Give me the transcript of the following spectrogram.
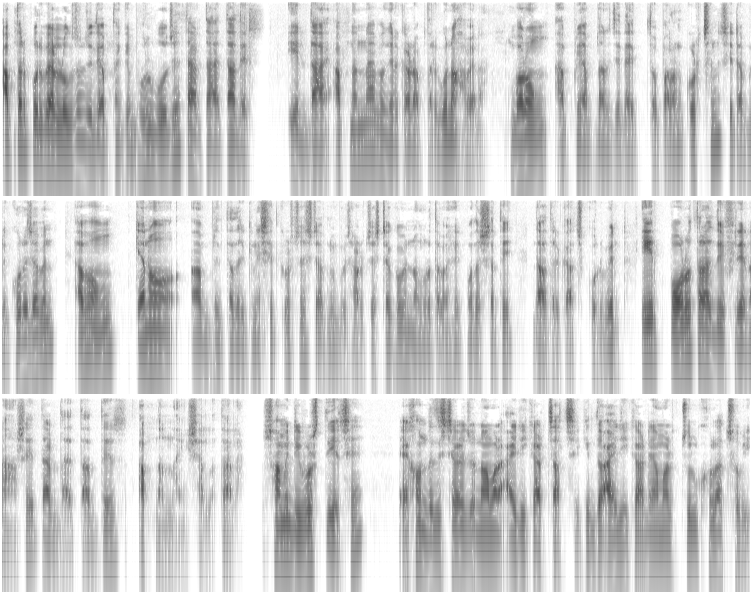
আপনার পরিবারের লোকজন যদি আপনাকে ভুল বোঝে, তার তাদের এর দায় আপনার না এবং এর কারণে আপনার গুণা হবে না। বরং আপনি আপনার যে দায়িত্ব পালন করছেন সেটা আপনি করে যাবেন এবং কেন আপনি তাদেরকে নিষেধ করছেন সেটা আপনি বোঝানোর চেষ্টা করবেন, নম্রতা এবং হিকমতের সাথে দাওয়াতের কাজ করবেন। এরপরও তারা যদি ফিরে না আসে, তার দায় তাদের, আপনার না ইনশাল্লাহ তারা স্বামী ডিভোর্স দিয়েছে, এখন রেজিস্টারের জন্য আমার আইডি কার্ড চাচ্ছে, কিন্তু আইডি কার্ডে আমার চুল খোলা ছবি,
